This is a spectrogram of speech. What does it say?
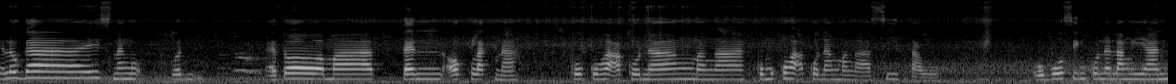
Hello guys, nang good, ito ma 10 o'clock na. Kukuha ako ng mga kumukuha ako ng mga sitaw. Ubusin ko na lang 'yan.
